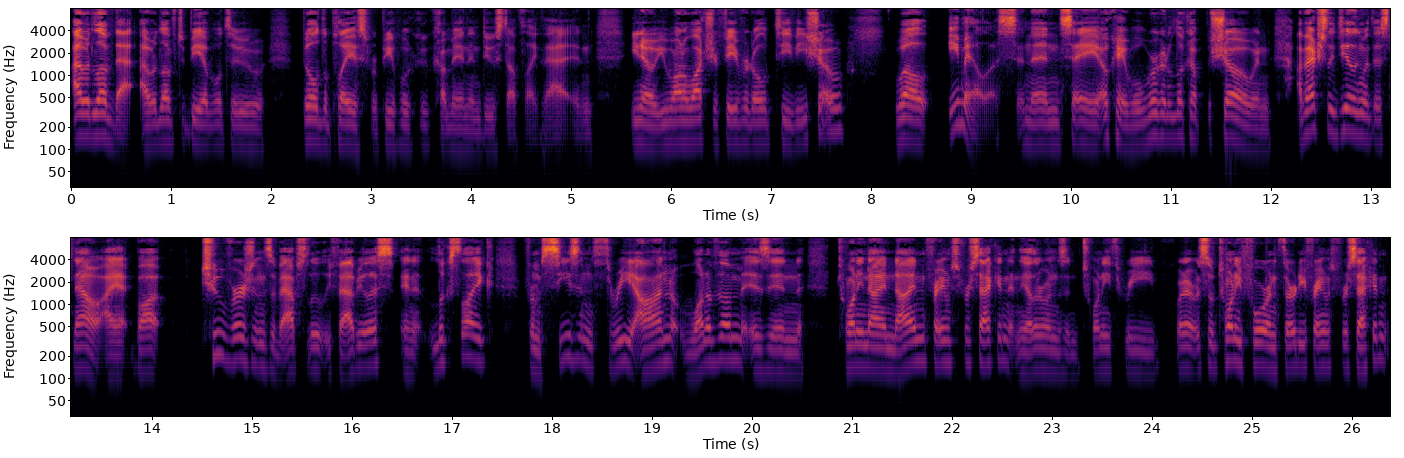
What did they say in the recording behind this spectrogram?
I would love that. I would love to be able to build a place where people could come in and do stuff like that. And, you know, you want to watch your favorite old TV show? well email us and then say okay well we're going to look up the show and i'm actually dealing with this now i bought two versions of Absolutely Fabulous, and it looks like from season three on, one of them is in 29.9 frames per second, and the other one's in 23, whatever. So 24 and 30 frames per second.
